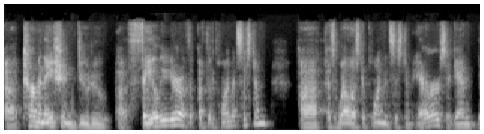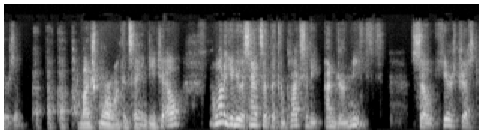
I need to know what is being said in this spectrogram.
uh, termination due to a failure of the, of the deployment system, uh, as well as deployment system errors. Again, there's a, a, a bunch more one can say in detail. I want to give you a sense of the complexity underneath. So here's just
